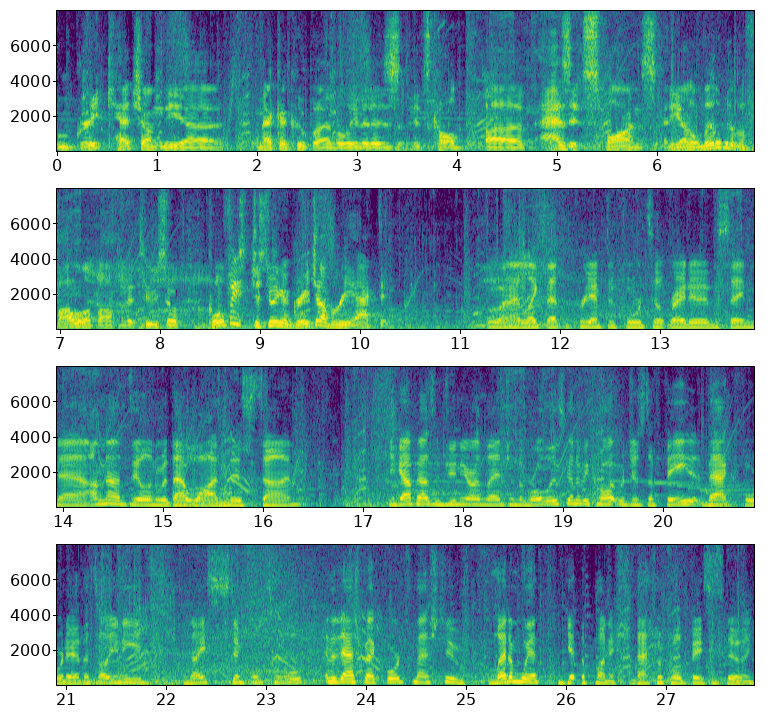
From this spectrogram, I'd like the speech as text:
Ooh, great catch on the uh, Mecha Koopa, I believe it is. It's called uh, as it spawns, and he got a little bit of a follow-up off of it too. So Coldface just doing a great job reacting. Ooh, and I like that preemptive forward tilt right there to say, nah, I'm not dealing with that wand this time. You got Bowser Jr. on ledge, and the roller is going to be caught with just a fade back forward air. That's all you need. Nice, simple tool. And the dash back forward smash, too. Let him whiff, get the punish. That's what Coldface is doing.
